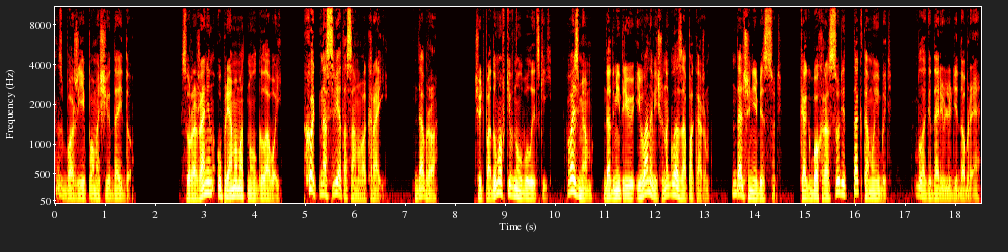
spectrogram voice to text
С божьей помощью дойду. Сурожанин упрямо мотнул головой. Хоть на света самого край. Добро. Чуть подумав, кивнул Булыцкий. «Возьмем. Да Дмитрию Ивановичу на глаза покажем. Дальше не без суть. Как бог рассудит, так тому и быть. Благодарю, люди добрые».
